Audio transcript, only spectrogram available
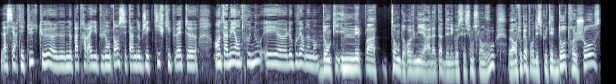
la certitude que euh, ne pas travailler plus longtemps, c'est un objectif qui peut être euh, entamé entre nous et le gouvernement. Donc il n'est pas temps de revenir à la table des négociations selon vous, en tout cas pour discuter d'autres choses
